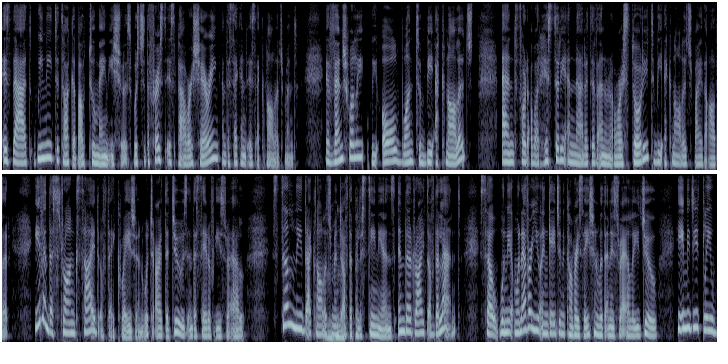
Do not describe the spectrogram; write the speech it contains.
is that we need to talk about two main issues, which the first is power sharing and the second is acknowledgement. Eventually, we all want to be acknowledged and for our history and narrative and our story to be acknowledged by the other. Even the strong side of the equation, which are the Jews in the state of Israel, still need the acknowledgement mm-hmm. of the Palestinians in the right of the land. So when you, whenever you engage in a conversation with an Israeli Jew, he immediately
